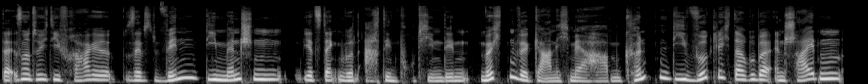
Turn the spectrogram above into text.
Da ist natürlich die Frage, selbst wenn die Menschen jetzt denken würden, ach, den Putin, den möchten wir gar nicht mehr haben, könnten die wirklich darüber entscheiden,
